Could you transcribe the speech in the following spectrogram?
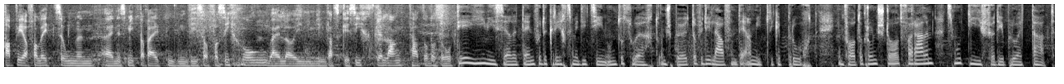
Abwehrverletzungen eines Mitarbeitenden dieser Versicherung, weil er ihm in das Gesicht gelangt hat oder so. Die Hinweise werden dann von der Gerichtsmedizin untersucht und später für die laufenden Ermittlungen gebraucht. Im Vordergrund steht vor allem das Motiv für die Bluttat.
